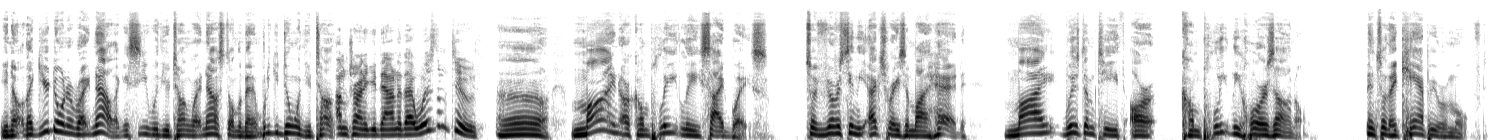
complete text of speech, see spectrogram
You know, like you're doing it right now. Like I see you with your tongue right now, still in the band. What are you doing with your tongue? I'm trying to get down to that wisdom tooth. Uh, mine are completely sideways. So if you've ever seen the x-rays in my head, my wisdom teeth are completely horizontal. And so they can't be removed.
